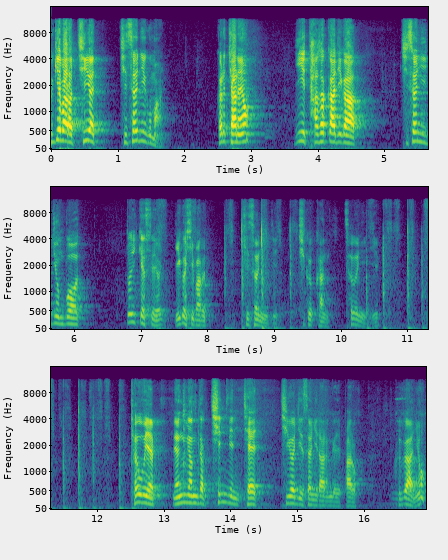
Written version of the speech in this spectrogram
그게 바로 지어 지선이구만. 그렇지 않아요? 이 다섯 가지가 지선이지 뭐 또 있겠어요? 이것이 바로 지선이지. 지극한 선이지. 겨우에 명명적 친민 제 지어지선이라는 게 바로 그거 아니요?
